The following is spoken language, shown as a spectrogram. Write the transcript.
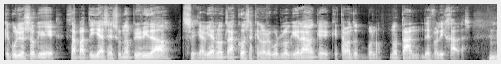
Qué curioso que zapatillas es una prioridad Sí. y habían otras cosas que no recuerdo lo que eran, que, que estaban, bueno, no tan desvalijadas. Hmm.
